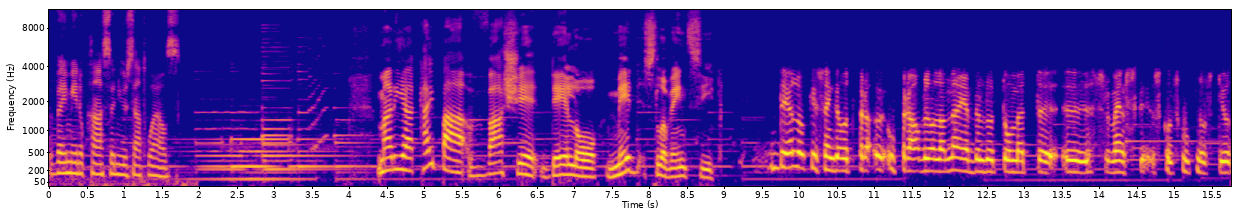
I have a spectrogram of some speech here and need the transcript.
v imenu Kasa New South Wales. Marija, kaj pa vaše delo med slovenci? Delo, ki sem ga upravljala, ne je bilo to med eh, slovensko skupnostjo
